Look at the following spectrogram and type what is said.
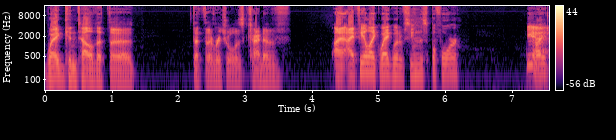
Weg can tell that the that the ritual is kind of. I, I feel like Weg would have seen this before, Yeah. right?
